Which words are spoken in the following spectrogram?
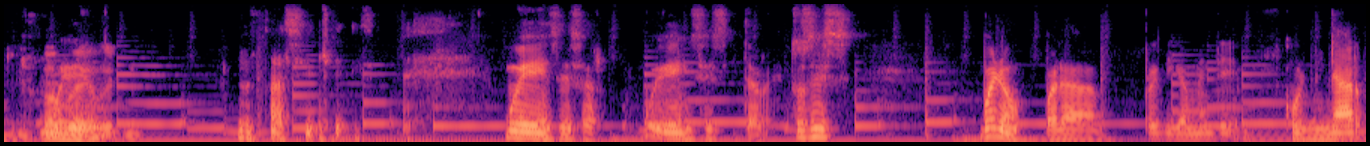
poco de bullying. Así dicen. Muy bien, César. Muy bien, César. Entonces, bueno, para prácticamente culminar,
